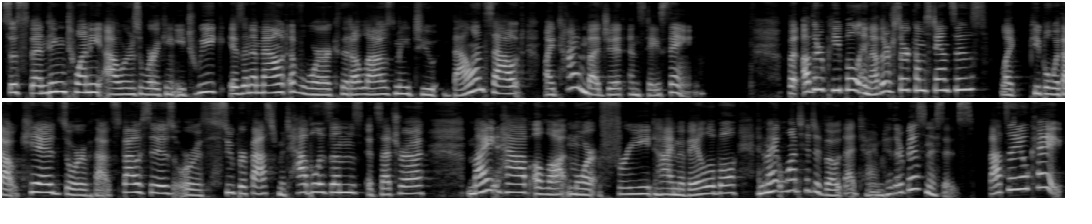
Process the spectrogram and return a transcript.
so spending 20 hours working each week is an amount of work that allows me to balance out my time budget and stay sane. But other people in other circumstances, like people without kids or without spouses or with super fast metabolisms, etc., might have a lot more free time available and might want to devote that time to their businesses. That's a okay.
